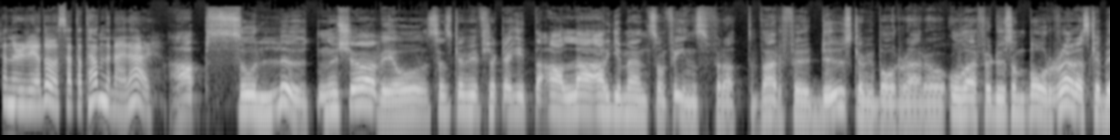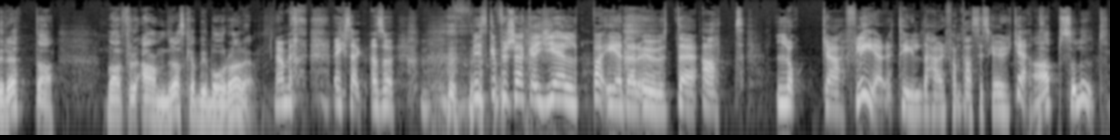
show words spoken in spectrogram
Känner du dig redo att sätta tänderna i det här? Absolut, nu kör vi och sen ska vi försöka hitta alla argument som finns för att varför du ska bli borrare och, varför du som borrare ska berätta varför andra ska bli borrare. Ja, men, exakt. Alltså, vi ska försöka hjälpa er där ute att locka fler till det här fantastiska yrket. Absolut.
